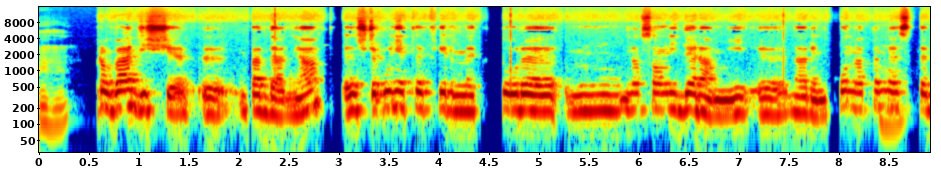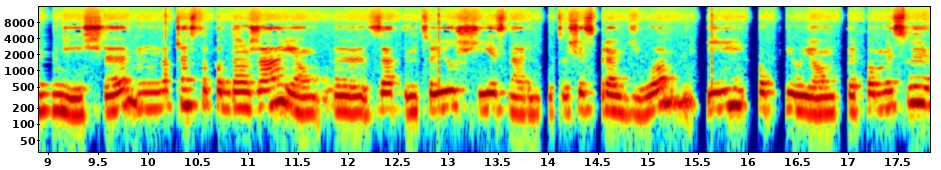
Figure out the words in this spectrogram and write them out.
mhm. prowadzi się y, badania, y, szczególnie te firmy, które mm, no, są liderami y, na rynku, natomiast te mniejsze mm, no, często podążają y, za tym, co już jest na rynku, co się sprawdziło i kopiują te pomysły,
